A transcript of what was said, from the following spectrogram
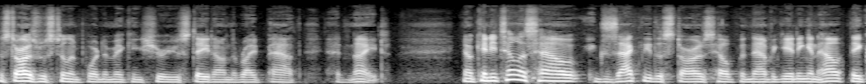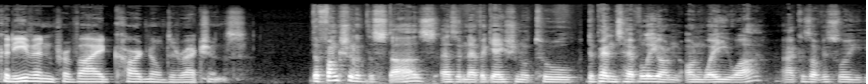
the stars were still important in making sure you stayed on the right path at night. Now, can you tell us how exactly the stars help with navigating and how they could even provide cardinal directions? The function of the stars as a navigational tool depends heavily on, on where you are, because uh, obviously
